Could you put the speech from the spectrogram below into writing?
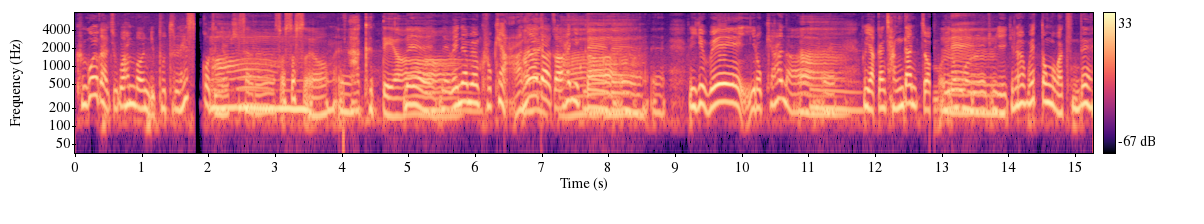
그걸 가지고 한번 리포트를 했었거든요. 아. 기사를 썼었어요. 네. 아 그때요. 네, 네. 왜냐하면 그렇게 안, 안 하다가 하니까, 하니까. 네, 네. 이게 왜 이렇게 하나. 아. 그 약간 장단점 뭐 이런 네. 거를 좀 얘기를 하고 했던 것 같은데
